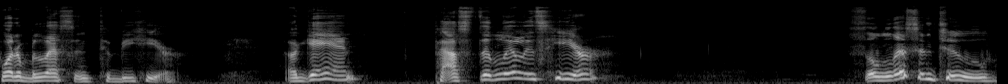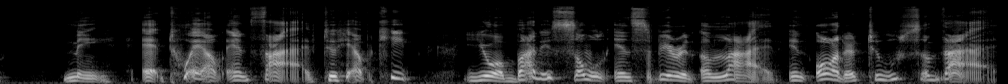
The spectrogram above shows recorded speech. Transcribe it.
What a blessing to be here. Again, Pastor Lillie's here. So listen to me at 12 and 5 to help keep your body, soul, and spirit alive in order to survive.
